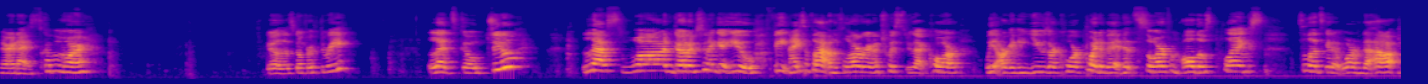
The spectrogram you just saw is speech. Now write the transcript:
Very nice. A couple more. Good. Let's go for three. Let's go two. Last one. Good. I'm just going to get you feet nice and flat on the floor. We're going to twist through that core we are going to use our core quite a bit and it's sore from all those planks. So let's get it warmed up.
